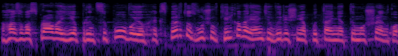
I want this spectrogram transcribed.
газова справа є принциповою. Експерт озвучив кілька варіантів вирішення питання Тимошенко.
